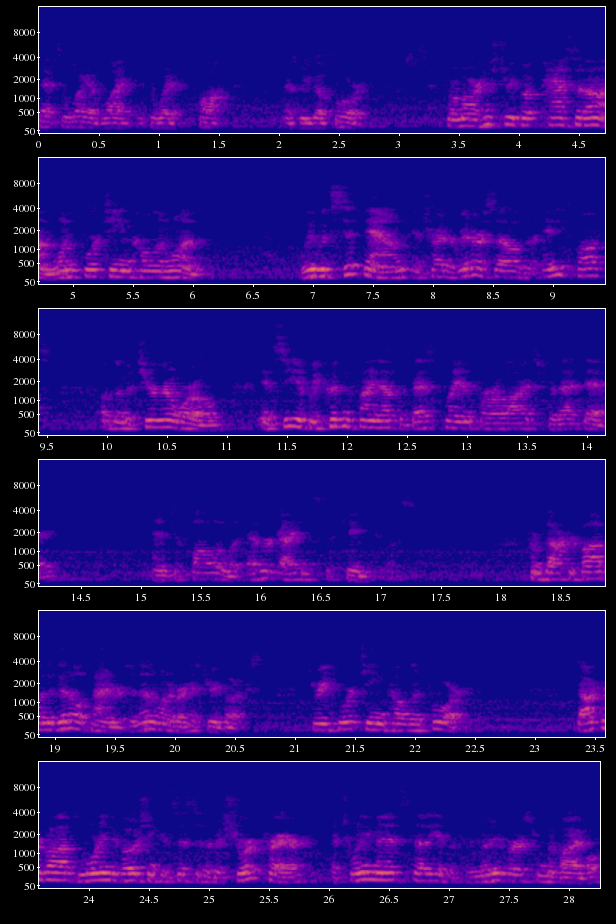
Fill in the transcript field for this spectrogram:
That's a way of life. It's a way of thought as we go forward. From our history book, Pass It On, 114 colon 1, we would sit down and try to rid ourselves of any thoughts of the material world and see if we couldn't find out the best plan for our lives for that day and to follow whatever guidance that came to us. From Dr. Bob and the Good Old Timers, another one of our history books, 314 colon 4. Dr. Bob's morning devotion consisted of a short prayer, a 20-minute study of a familiar verse from the Bible,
